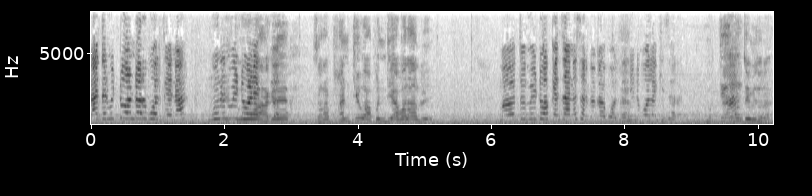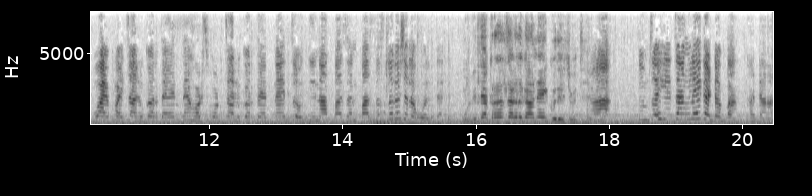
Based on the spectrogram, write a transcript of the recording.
काय तर मी तोंडावर बोलते ना म्हणून मी तू डोळ्यात अगं जरा भान ठेव आपण देवाला आलोय. मग तुम्ही डोक्यात जाण्यासारखं का बोलता? हा. नीट बोला की जरा. मग तेच हा? म्हणतोय मी तुला. वायफाय चालू करता येत नाही हॉटस्पॉट चालू करता येत नाही चौथी नापास आणि पास तसलं कशाला बोलताय? मग लेकराला चांगलं गाणी ऐकू द्यायची होती. हा. तुमचं हे चांगलं आहे का डब्बा? खटारा.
